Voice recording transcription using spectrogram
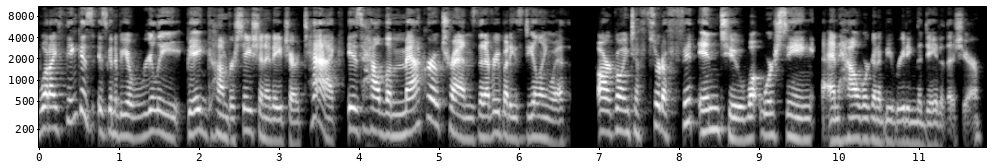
What I think is, is going to be a really big conversation at HR Tech is how the macro trends that everybody's dealing with are going to sort of fit into what we're seeing and how we're going to be reading the data this year.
